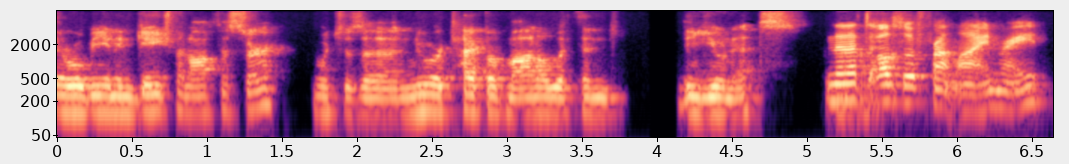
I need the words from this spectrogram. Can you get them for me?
there will be an engagement officer, which is a newer type of model within the units. And that's Uh, also frontline, right?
